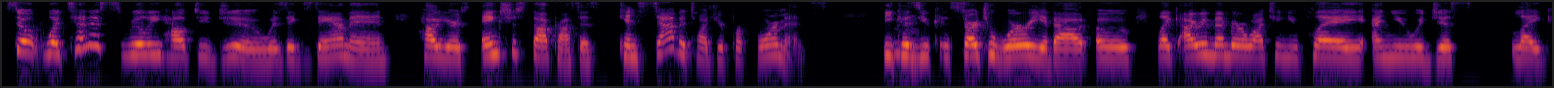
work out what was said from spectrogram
so what tennis really helped you do was examine how your anxious thought process can sabotage your performance because mm-hmm. you can start to worry about oh like i remember watching you play and you would just like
